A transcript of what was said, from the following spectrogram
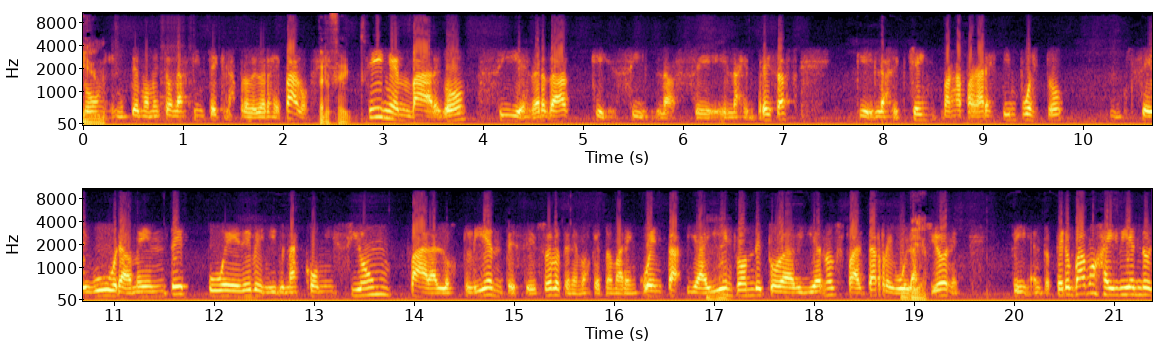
son en este momento las fintech las proveedoras de pago. Perfecto. Sin embargo, sí es verdad que sí, las, eh, las empresas que las exchanges van a pagar este impuesto seguramente puede venir una comisión para los clientes, eso lo tenemos que tomar en cuenta y ahí es donde todavía nos falta regulaciones. Sí, pero vamos a ir viendo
